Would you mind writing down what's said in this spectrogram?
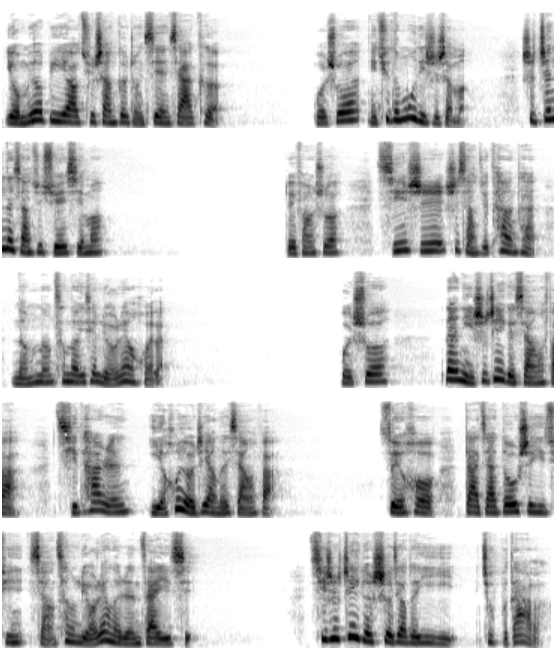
有没有必要去上各种线下课，我说你去的目的是什么？是真的想去学习吗？对方说：“其实是想去看看能不能蹭到一些流量回来。”我说：“那你是这个想法，其他人也会有这样的想法，最后大家都是一群想蹭流量的人在一起。其实这个社交的意义就不大了。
